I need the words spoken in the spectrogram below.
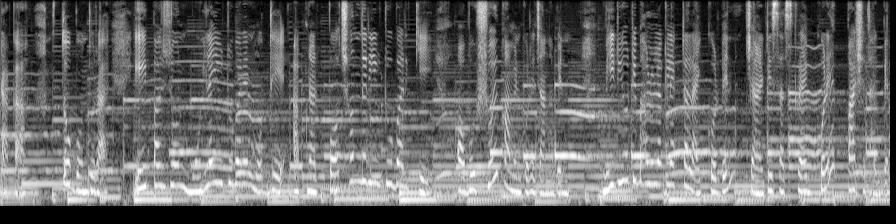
টাকা। তো বন্ধুরা, এই পাঁচজন মহিলা ইউটিউবারের মধ্যে আপনার পছন্দের ইউটিউবার কে? অবশ্যই কমেন্ট করে জানাবেন। ভিডিওটি ভালো লাগলে একটা লাইক করবেন, চ্যানেলটি সাবস্ক্রাইব করে পাশে থাকবেন।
